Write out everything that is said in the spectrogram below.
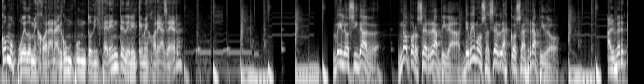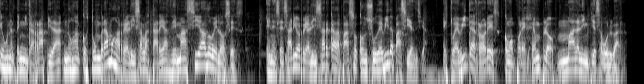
¿cómo puedo mejorar algún punto diferente del que mejoré ayer? Velocidad. No por ser rápida, debemos hacer las cosas rápido. Al ver que es una técnica rápida, nos acostumbramos a realizar las tareas demasiado veloces. Es necesario realizar cada paso con su debida paciencia. Esto evita errores como por ejemplo mala limpieza vulvar.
